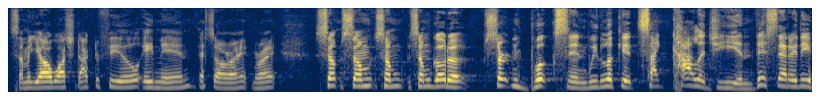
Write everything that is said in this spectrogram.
Some of y'all watch Dr. Phil, amen. That's all right, right? Some, some, some, some go to certain books and we look at psychology and this, that, or the.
